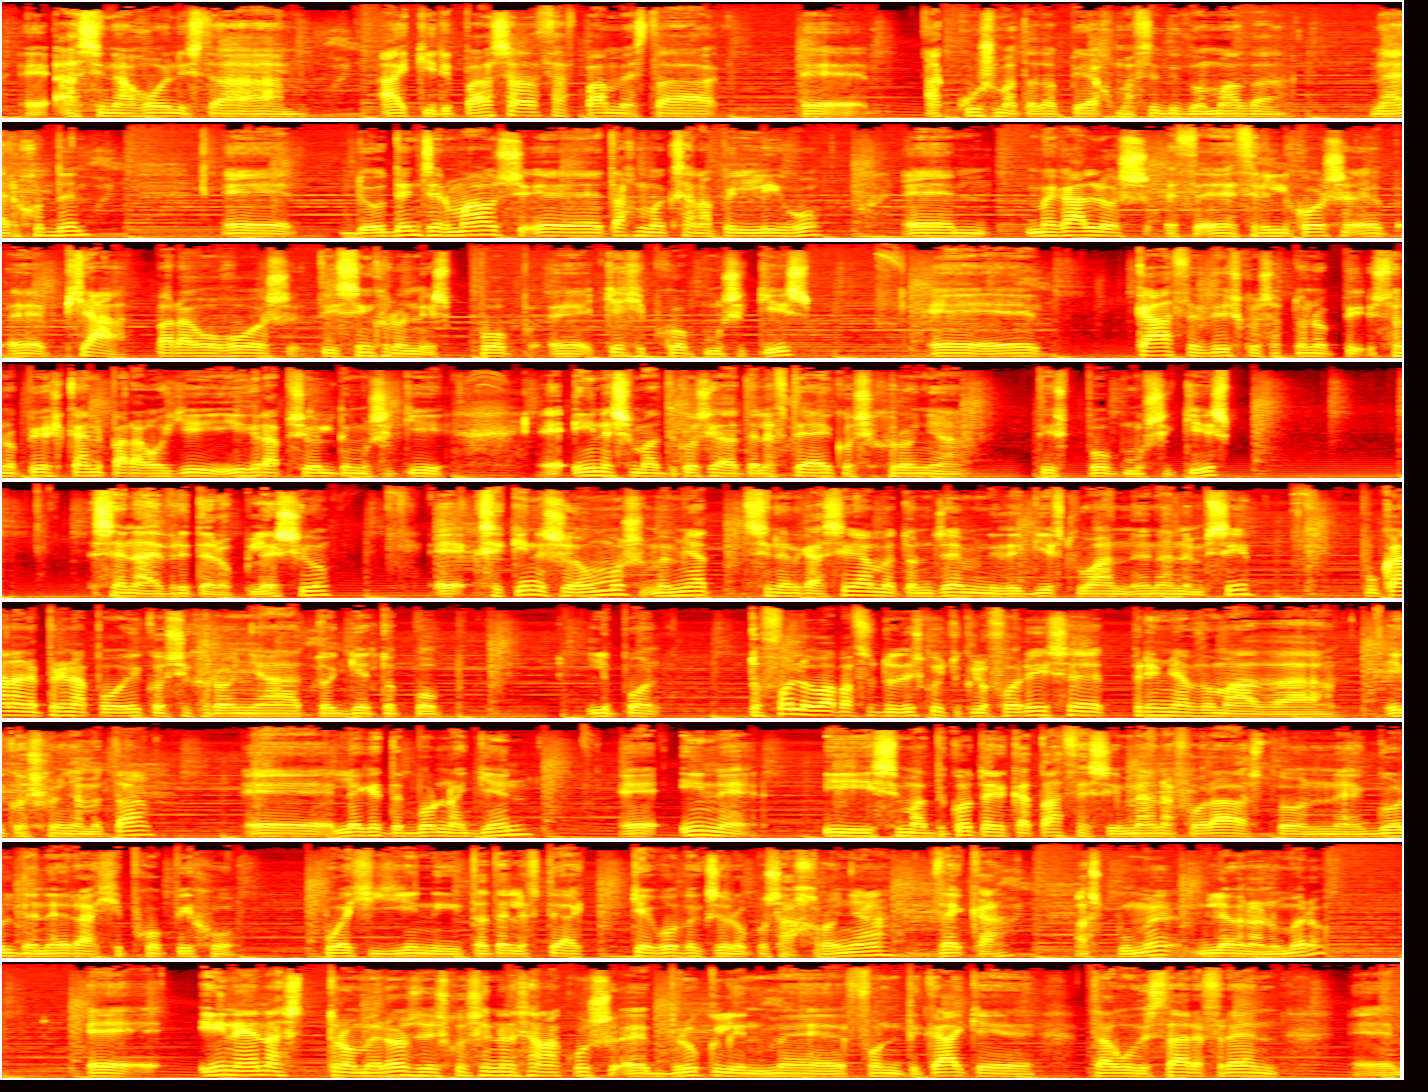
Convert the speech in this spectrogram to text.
ε, ασυναγώνιστα άκυρη πάσα θα πάμε στα ε, ακούσματα τα οποία έχουμε αυτή τη βδομάδα να έρχονται. Ε, ο Danger Mouse ε, τα έχουμε ξαναπεί λίγο ε, μεγάλος ε, θρηλυκός πια παραγωγός της σύγχρονης pop και hip hop μουσικής κάθε δίσκος στον οποίο έχει κάνει παραγωγή ή γράψει όλη τη μουσική ε, είναι σημαντικός για τα τελευταία 20 χρόνια της pop μουσικής σε ένα ευρύτερο πλαίσιο. Ε, ξεκίνησε όμως με μια συνεργασία με τον Gemini The Gift One, έναν MC, που κάνανε πριν από 20 χρόνια τον Ghetto Pop. Λοιπόν, το follow-up αυτού του δίσκου κυκλοφορήσε πριν μια εβδομάδα, 20 χρόνια μετά. Ε, λέγεται Born Again. Ε, είναι η σημαντικότερη κατάθεση με αναφορά στον ε, Golden Era hip hop ήχο που έχει γίνει τα τελευταία και εγώ δεν ξέρω πόσα χρόνια, 10 ας πούμε, λέω ένα νούμερο. Ε, είναι ένας τρομερός δίσκος, είναι σαν να ακούς ε, Brooklyn με φωνητικά και τραγουδιστά ρεφρέν ε,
